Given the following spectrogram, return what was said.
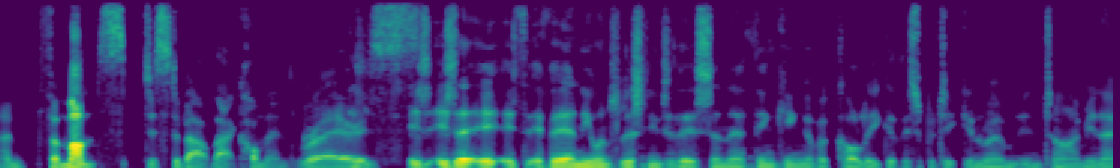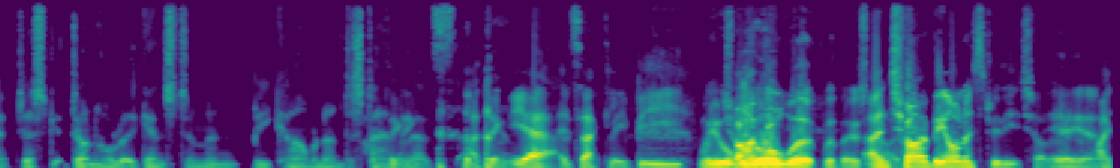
and for months just about that comment? Whereas, Is, is there, if, if anyone's listening to this and they're thinking of a colleague at this particular moment in time, you know, just get, don't hold it against them and be calm and understanding. I think that's, I think, yeah, exactly. Be we all, we all be- work with those and types. try and be honest with each other. Yeah, yeah. I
